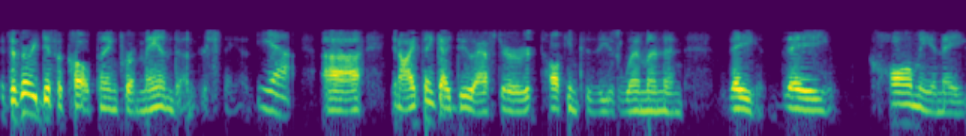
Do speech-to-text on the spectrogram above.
it's a very difficult thing for a man to understand. yeah. Uh, you know, I think I do after talking to these women, and they they call me and they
